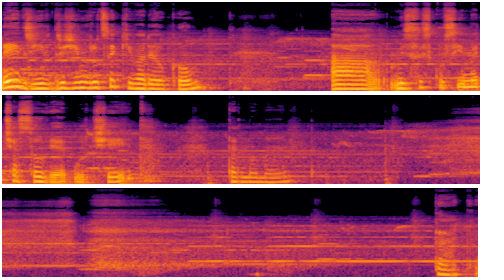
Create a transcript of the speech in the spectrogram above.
Nejdřív držím v ruce kivadelko a my se zkusíme časově určit. Tak moment. Tak,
